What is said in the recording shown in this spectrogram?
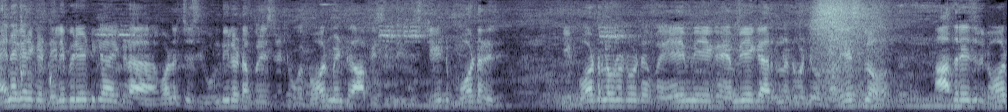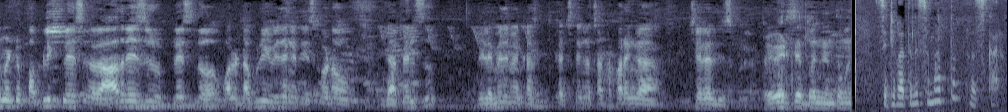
అయినా కానీ ఇక్కడ డెలిబరేట్గా ఇక్కడ వాళ్ళు వచ్చేసి హుండీలో డబ్బులు వేసినట్టు ఒక గవర్నమెంట్ ఆఫీస్ ఇది. స్టేట్ బోర్డర్ ఇది. ఈ బోర్డర్లో ఉన్నటువంటి ఒక ఏఎంఏ ఎంఏ గారు ఉన్నటువంటి ఒక ప్లేస్లో authorised government public place authorised ప్లేస్లో వాళ్ళు డబ్బులు ఈ విధంగా తీసుకోవడం ఇది అఫెన్స్ వీళ్ళ మీద మేము ఖచ్చితంగా చట్టపరంగా చర్యలు తీసుకుంటాం. ప్రైవేట్ సిబ్బంది ఎంతమంది? సిటీ వార్తల సమాప్తం. నమస్కారం.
